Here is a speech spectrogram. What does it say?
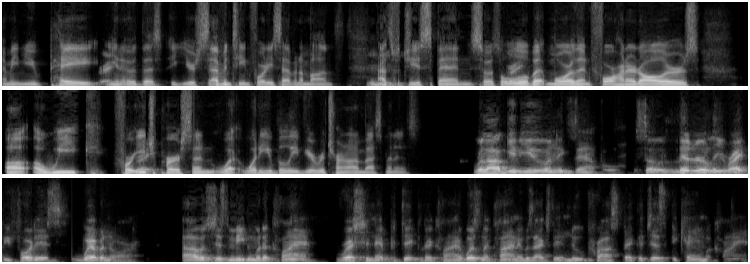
I mean, you pay, right. you know, this you're 1747 a month. Mm-hmm. That's what you spend, so it's a right. little bit more than $400 uh, a week for right. each person. What what do you believe your return on investment is? Well, I'll give you an example. So, literally right before this webinar, I was just meeting with a client, rushing that particular client. It wasn't a client, it was actually a new prospect that just became a client.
